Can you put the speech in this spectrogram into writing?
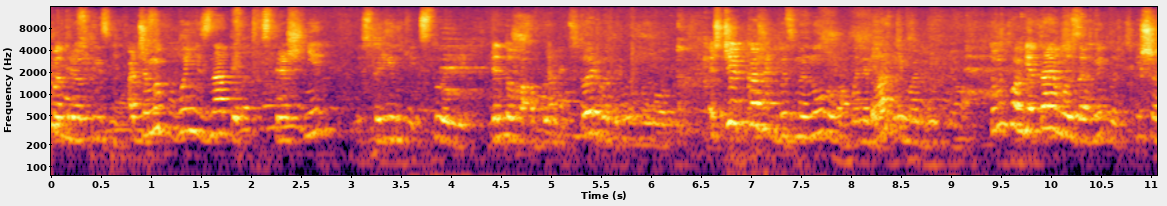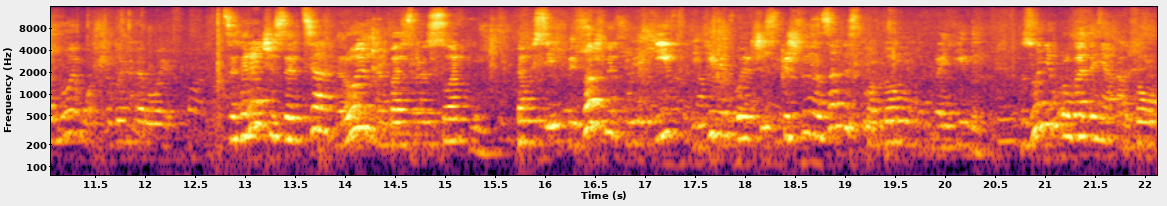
патріотизму, адже ми повинні знати страшні сторінки історії для того, аби не повторювати. А ще як кажуть, без минулого ми не варті майбутнього. Тому пам'ятаємо загиблих і шануємо живих героїв. Це гарячі серця героїв Небесної Сотні та усіх відважних вояків, які не пішли на захист кордону України в зоні проведення АТО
